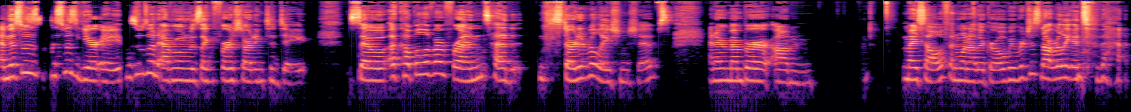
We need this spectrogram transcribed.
And this was this was year 8. This was when everyone was like first starting to date. So a couple of our friends had started relationships. And I remember um, myself and one other girl, we were just not really into that.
